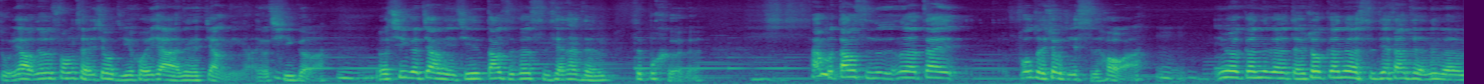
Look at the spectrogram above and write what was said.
主要就是丰臣秀吉麾下的那个将领啊，有七个嘛，嗯，有七个将领，其实当时跟石田三成是不合的，他们当时那个在丰臣秀吉死后啊，嗯，因为跟那个等于说跟那个石间三成那个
